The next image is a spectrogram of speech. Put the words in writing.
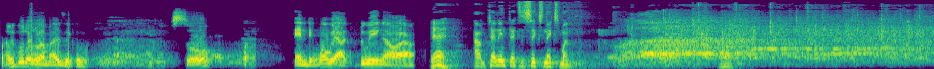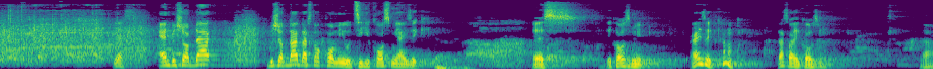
Some people don't know I'm Isaac. oh. So, and then when we are doing our Yeah, I'm turning 36 next month. Yeah. Yes. And Bishop Dag, Bishop Dag does not call me OT, he calls me Isaac. Yes. He calls me Isaac, come. That's how he calls me. Yeah.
